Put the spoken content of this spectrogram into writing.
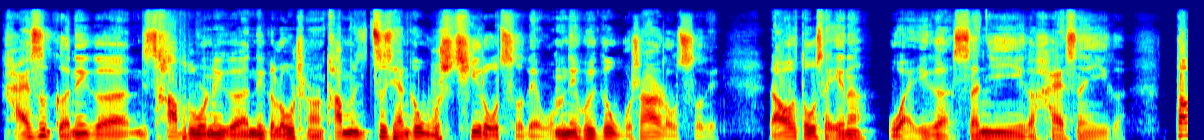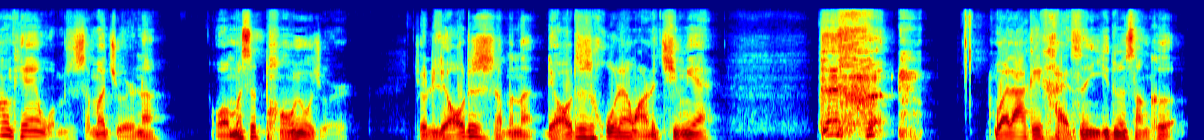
还是搁那个差不多那个那个楼层，他们之前搁五十七楼吃的，我们那回搁五十二楼吃的。然后都谁呢？我一个，三金一个，海参一个。当天我们是什么局呢？我们是朋友局就聊的是什么呢？聊的是互联网的经验。我俩给海参一顿上课。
